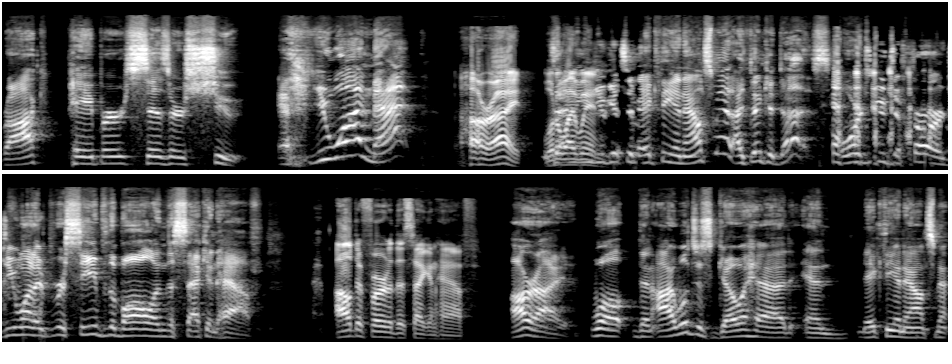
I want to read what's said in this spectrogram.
Rock, paper, scissors, shoot. you won, Matt. All right. What do I win? You get to make the announcement? I think it does. Or do you defer? Do you want to receive the ball in the second half? I'll defer to the second half. All right. Well, then I will just go ahead and make the announcement.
